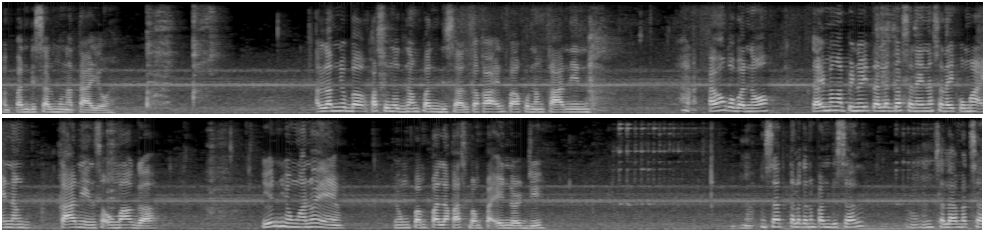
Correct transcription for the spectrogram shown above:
Magpandesal muna tayo. Alam nyo ba, kasunod ng pandesal, kakain pa ako ng kanin. Ewan ko ba, no? Tayo mga Pinoy talaga, sanay na sanay kumain ng kanin sa umaga. Yun yung ano eh, yung pampalakas, pampa-energy. Ang sarap talaga ng pandesal. Mm, Salamat sa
